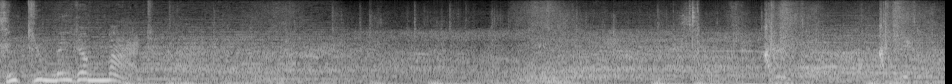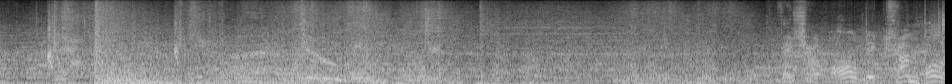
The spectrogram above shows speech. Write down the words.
think you made him mad. They shall all be trampled.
